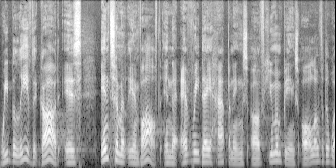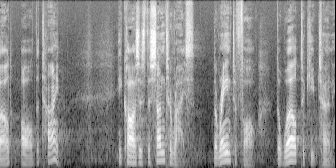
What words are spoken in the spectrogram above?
We believe that God is intimately involved in the everyday happenings of human beings all over the world all the time. He causes the sun to rise, the rain to fall, the world to keep turning.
